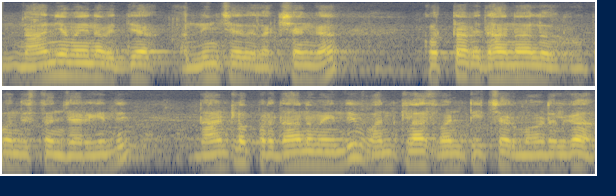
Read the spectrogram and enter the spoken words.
నాణ్యమైన విద్య అందించే లక్ష్యంగా కొత్త విధానాలు రూపొందిస్తాం జరిగింది. దాంట్లో ప్రధానమైంది వన్ క్లాస్ వన్ టీచర్ మోడల్గా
